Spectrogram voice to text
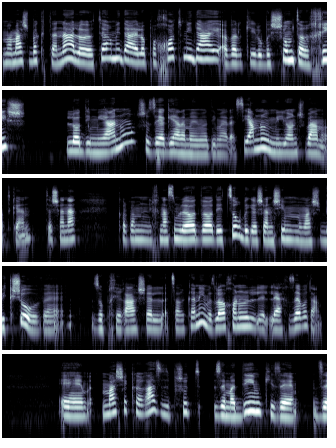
ממש בקטנה, לא יותר מדי, לא פחות מדי, אבל כאילו בשום תרחיש לא דמיינו שזה יגיע לממדים האלה. סיימנו עם מיליון שבע מאות, כן? את השנה. כל פעם נכנסנו לעוד ועוד ייצור בגלל שאנשים ממש ביקשו, וזו בחירה של הצרכנים, אז לא יכולנו לאכזב אותם. אה, מה שקרה זה פשוט, זה מדהים, כי זה, זה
